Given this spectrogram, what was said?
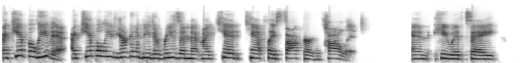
I can't believe it. I can't believe you're going to be the reason that my kid can't play soccer in college. And he would say,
